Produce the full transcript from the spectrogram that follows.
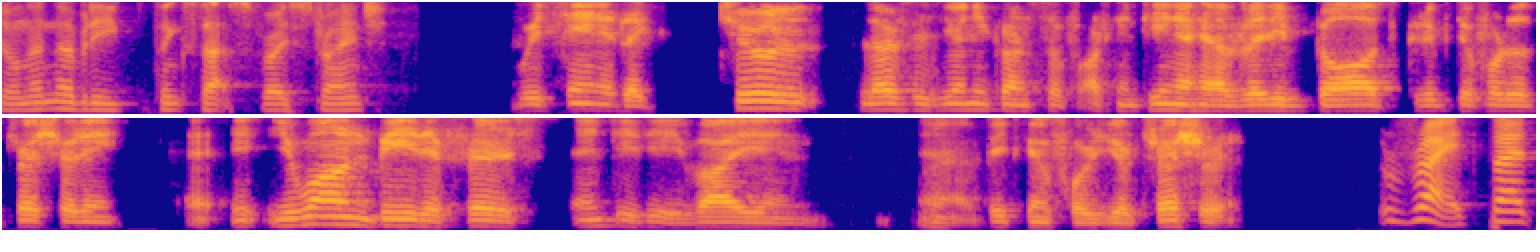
Nobody thinks that's very strange. We've seen it like two largest unicorns of Argentina have already bought crypto for the treasury. Uh, you won't be the first entity buying uh, Bitcoin for your treasury. Right, but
